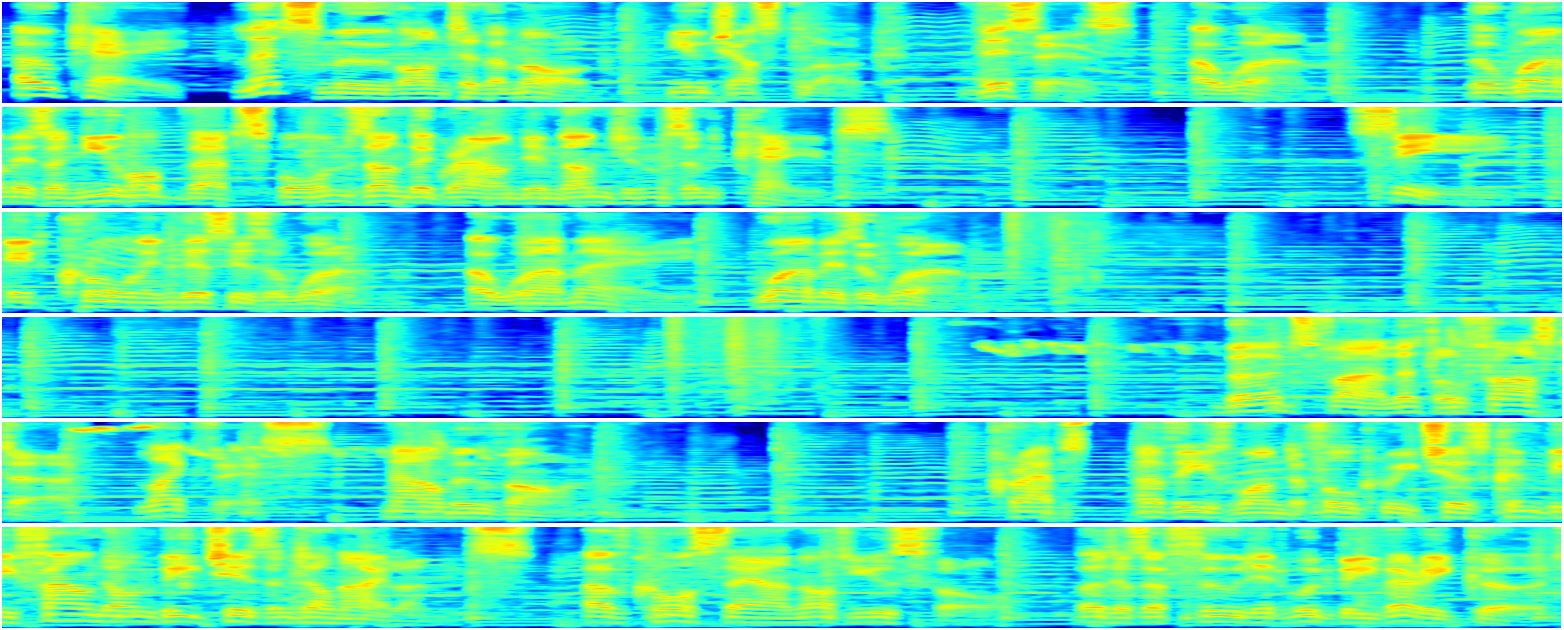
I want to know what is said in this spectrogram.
Okay, let's move on to the mob. You just look. This is a worm. The worm is a new mob that spawns underground in dungeons and caves. See, it crawling this is a worm. A worm a worm is a worm. Birds fly a little faster, like this. Now move on. Crabs, of these wonderful creatures can be found on beaches and on islands. Of course they are not useful, but as a food it would be very good.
